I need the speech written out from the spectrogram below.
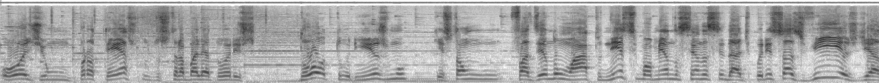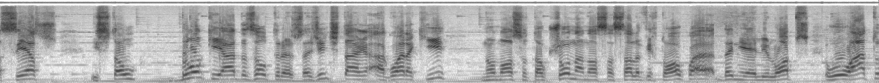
hoje um protesto dos trabalhadores do turismo que estão fazendo um ato nesse momento no centro da cidade. Por isso, as vias de acesso estão bloqueadas ao trânsito. A gente está agora aqui no nosso talk show, na nossa sala virtual com a Daniele Lopes. O ato,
